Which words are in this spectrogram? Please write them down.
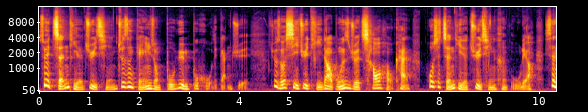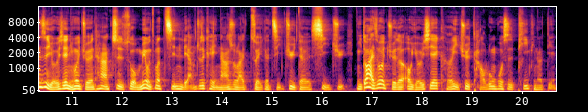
所以整体的剧情就是给人一种不温不火的感觉。就是说戏剧提到，不论是觉得超好看，或是整体的剧情很无聊，甚至有一些你会觉得它制作没有这么精良，就是可以拿出来嘴个几句的戏剧，你都还是会觉得哦，有一些可以去讨论或是批评的点。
